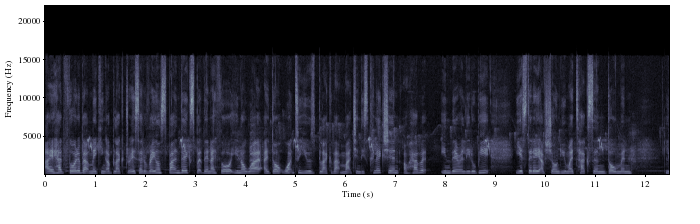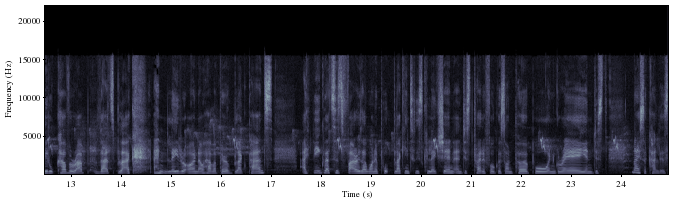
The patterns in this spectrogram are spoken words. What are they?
I had thought about making a black dress out of rayon spandex, but then I thought, you know what, I don't want to use black that much in this collection. I'll have it in there a little bit Yesterday I've shown you my Tuxen dolman little cover up, that's black. And later on I'll have a pair of black pants. I think that's as far as I want to put black into this collection and just try to focus on purple and grey and just nicer colors.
